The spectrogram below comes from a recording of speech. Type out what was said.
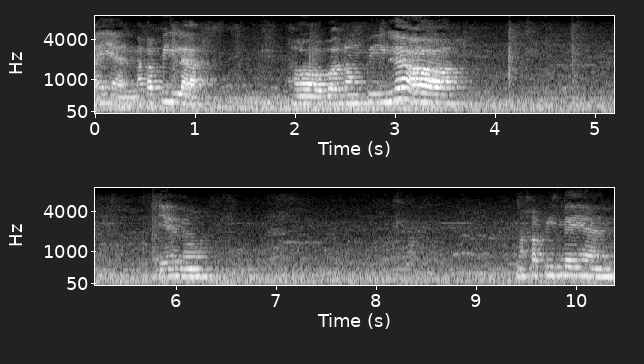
Ayan, nakapila. Haba ng pila ah. Ayan oh. Nakapila yan.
